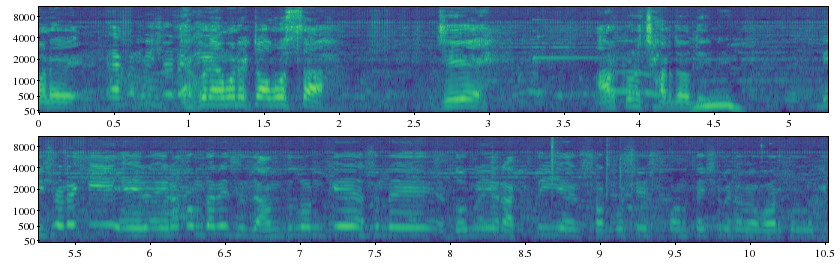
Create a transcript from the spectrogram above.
মানে এখন এমন একটা অবস্থা যে আর কোনো ছাড় দেওয়া দিন বিষয়টা কি এরকম দাঁড়িয়েছে যে আন্দোলনকে আসলে দমিয়ে রাখতেই সর্বশেষ পন্থা হিসেবে এটা ব্যবহার করল কি?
